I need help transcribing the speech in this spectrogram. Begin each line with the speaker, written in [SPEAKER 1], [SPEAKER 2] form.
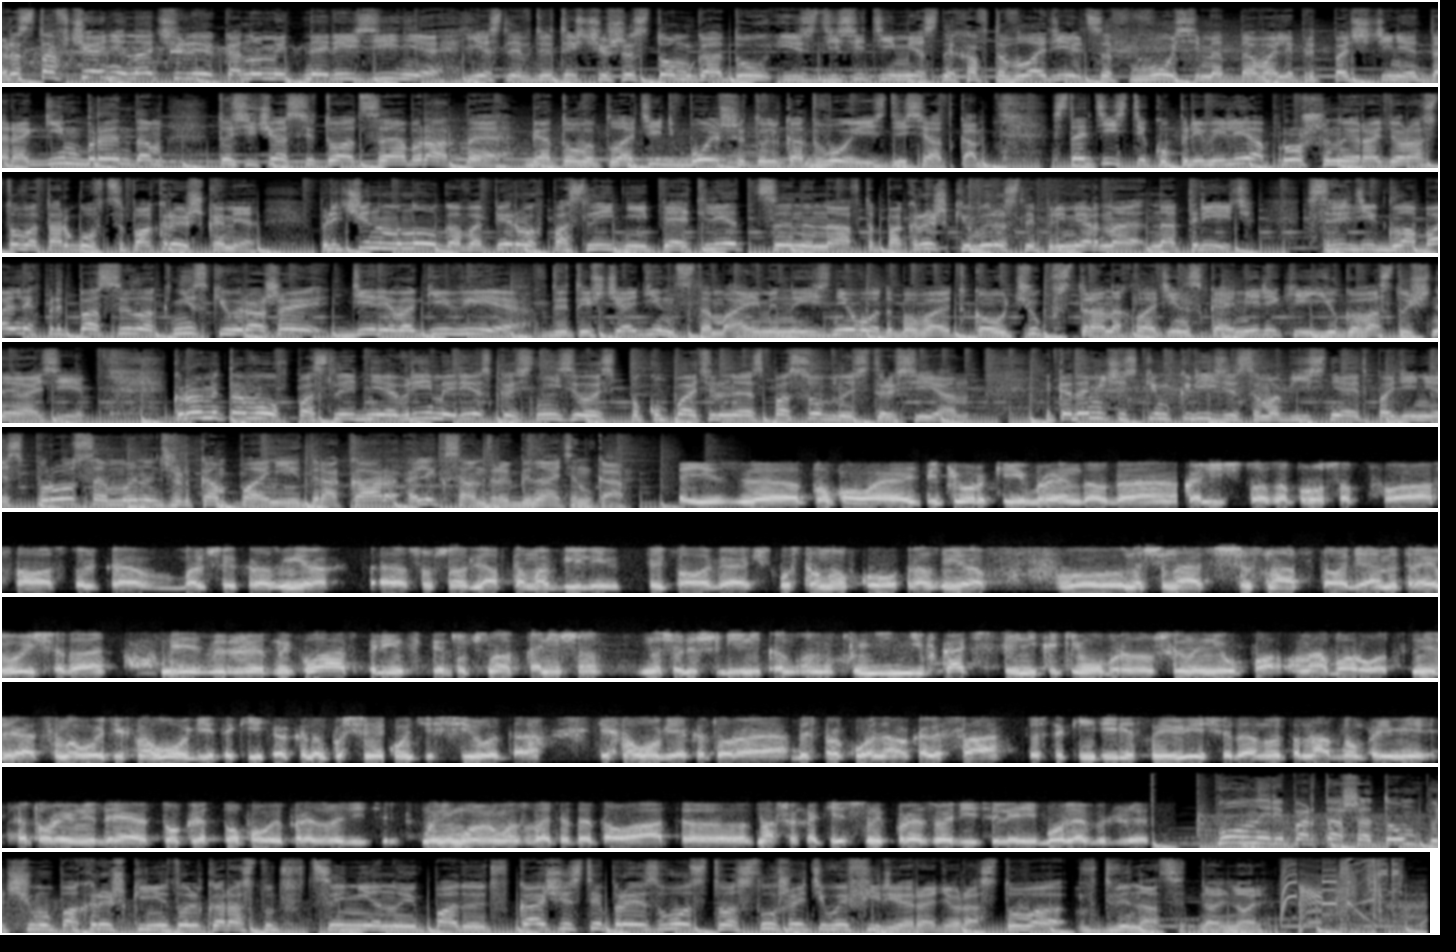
[SPEAKER 1] Ростовчане начали экономить на резине. Если в 2006 году из 10 местных автовладельцев 8 отдавали предпочтение дорогим брендам, то сейчас ситуация обратная. Готовы платить больше только двое из десятка. Статистику привели опрошенные радио Ростова торговцы покрышками. Причин много. Во-первых, последние пять лет цены на автопокрышки выросли примерно на треть. Среди глобальных предпосылок низкий урожай дерева гивея в 2011 а именно из него добывают каучук в странах Латинской Америки и Юго-Восточной Азии. Кроме того, в последнее время резко снизилась покупательная способность россиян. Экономическим кризисом объясняет падение спроса менеджер компании «Дракар» Александр Игнатенко.
[SPEAKER 2] Из э, топовой пятерки брендов, да, количество запросов осталось только в больших размерах, э, собственно, для автомобилей, предполагающих установку размеров э, начиная с 16 диаметра и выше, да. Весь бюджетный класс, в принципе, собственно, конечно, на сегодняшний день экономит. Ни в качестве никаким образом шина не упала, наоборот. Внедряются новые технологии, такие как, допустим, Сил, это технология, которая беспрокольного колеса. То есть такие интересные вещи, да, но это на одном примере, которые внедряют только топовые производители. Мы не можем ожидать от этого от наших отечественных производителей и более бюджет.
[SPEAKER 1] Полный репортаж о том, почему покрышки не только растут в цене, но и падают в качестве производства, слушайте в эфире радио Ростова в 12.00.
